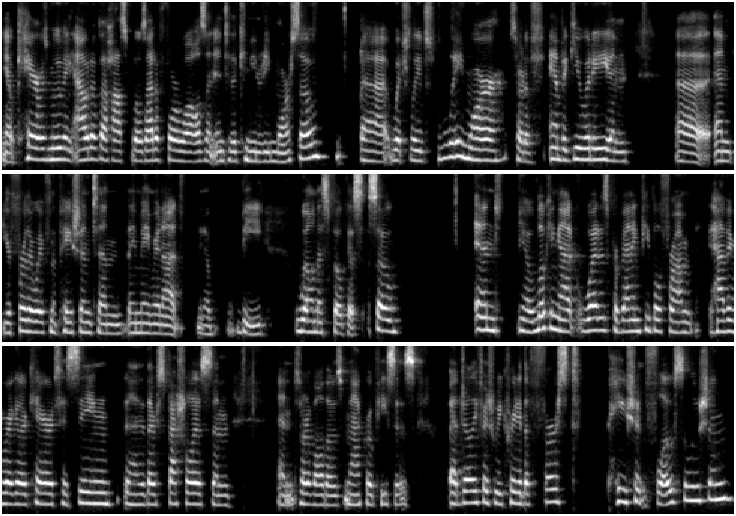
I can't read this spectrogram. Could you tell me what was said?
you know, care is moving out of the hospitals, out of four walls, and into the community more so, uh, which leaves way more sort of ambiguity and uh, and you're further away from the patient, and they may or may not, you know, be wellness focused. So, and you know, looking at what is preventing people from having regular care to seeing uh, their specialists and and sort of all those macro pieces. At Jellyfish, we created the first patient flow solution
